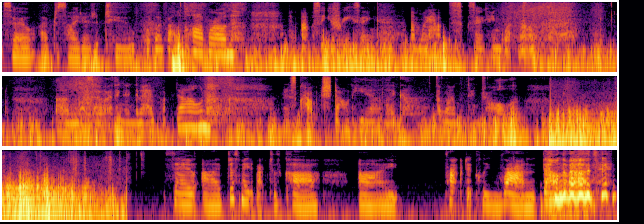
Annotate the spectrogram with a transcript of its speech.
so I've decided to put my balaclava on. I'm absolutely freezing and my hat's soaking wet now. Um, so I think I'm gonna head back down. Just crouch down here like a mountain troll. So I've just made it back to the car. I practically ran down the mountain.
